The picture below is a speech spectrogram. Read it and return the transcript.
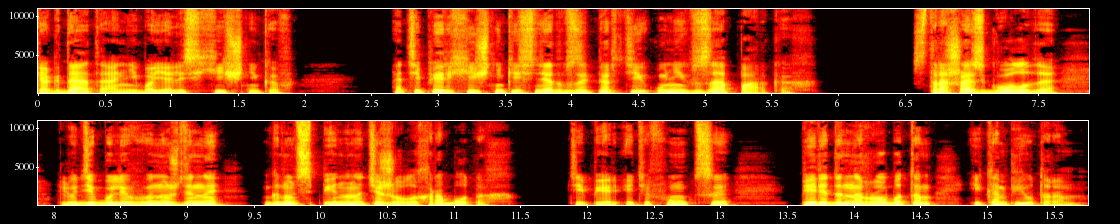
Когда-то они боялись хищников, а теперь хищники сидят в заперти у них в зоопарках. Страшась голода, люди были вынуждены гнуть спину на тяжелых работах. Теперь эти функции переданы роботам и компьютерам.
